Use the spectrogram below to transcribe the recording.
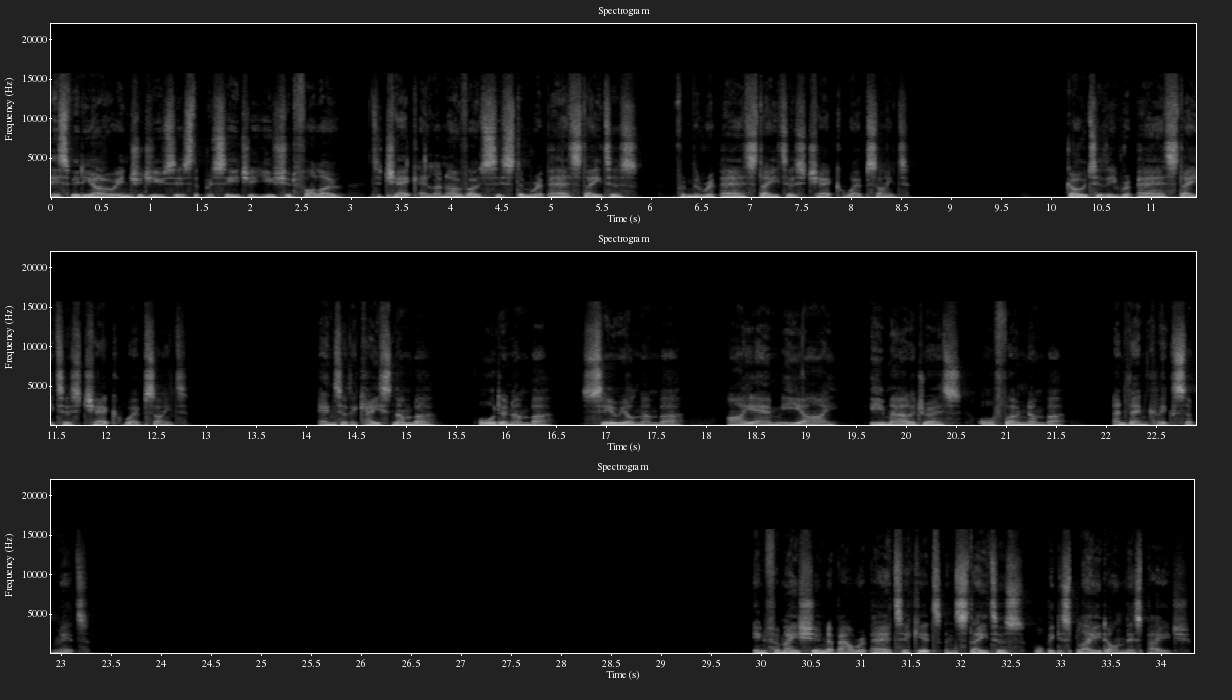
This video introduces the procedure you should follow to check a Lenovo system repair status from the Repair Status Check website. Go to the Repair Status Check website. Enter the case number, order number, serial number, IMEI, email address or phone number and then click Submit. Information about repair tickets and status will be displayed on this page.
